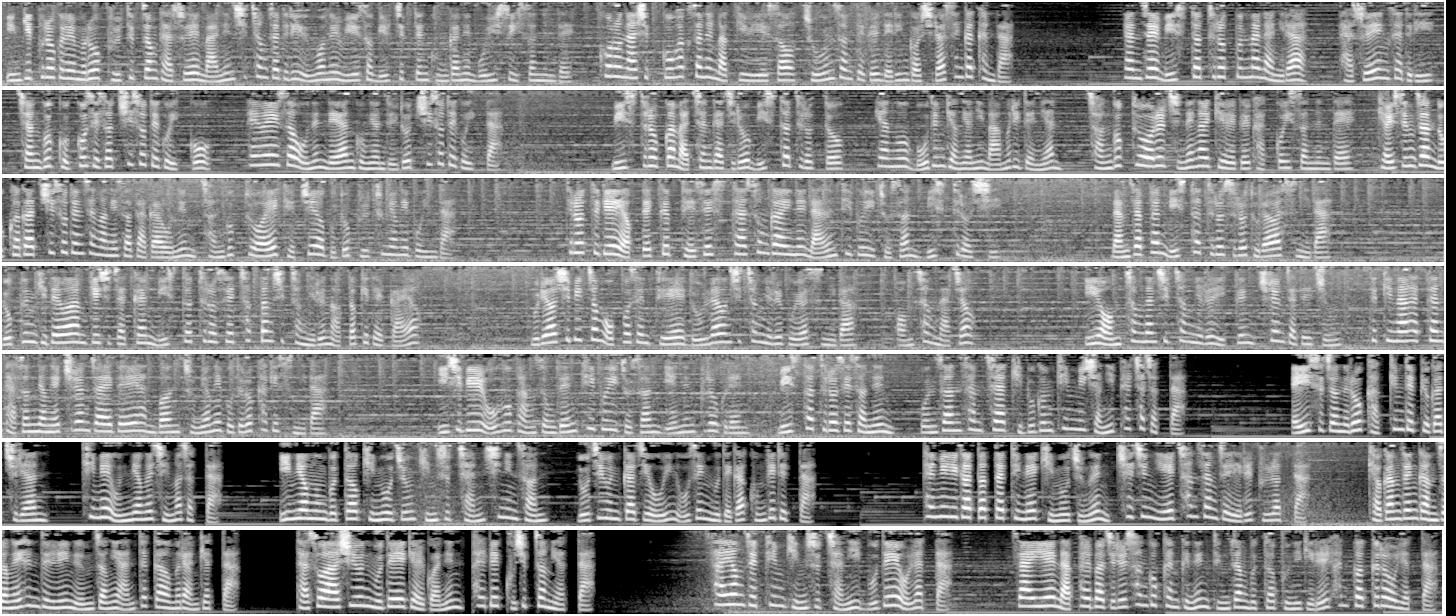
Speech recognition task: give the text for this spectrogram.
인기 프로그램으로 불특정 다수의 많은 시청자들이 응원을 위해서 밀집된 공간에 모일 수 있었는데 코로나19 확산을 막기 위해서 좋은 선택을 내린 것이라 생각한다. 현재 미스터 트롯뿐만 아니라 다수의 행사들이 전국 곳곳에서 취소되고 있고 해외에서 오는 내한 공연들도 취소되고 있다. 미스트롯과 마찬가지로 미스터 트롯도 향후 모든 경연이 마무리되면 전국 투어를 진행할 계획을 갖고 있었는데 결승전 녹화가 취소된 상황에서 다가오는 전국 투어의 개최 여부도 불투명해 보인다. 트로트계의 역대급 대세 스타 송가인을 낳은 TV 조선 미스트롯이 남자판 미스터 트롯으로 돌아왔습니다. 높은 기대와 함께 시작한 미스터 트롯의 첫방 시청률은 어떻게 될까요? 무려 12.5%의 놀라운 시청률을 보였습니다. 엄청나죠? 이 엄청난 시청률을 이끈 출연자들 중 특히나 핫한 5명의 출연자에 대해 한번 조명해 보도록 하겠습니다. 20일 오후 방송된 TV조선 예능 프로그램 미스터 트롯에서는 본선 3차 기부금 팀 미션이 펼쳐졌다. 에이스전으로 각 팀 대표가 출연, 팀의 운명을 짊어졌다. 이명웅부터 김호중, 김수찬, 신인선, 노지훈까지 5인 5색 무대가 공개됐다. 패밀리가 떴다 팀의 김호중은 최준희의 천상제의를 불렀다. 격앙된 감정에 흔들린 음정이 안타까움을 안겼다. 다소 아쉬운 무대의 결과는 890점이었다. 사형제 팀 김수찬이 무대에 올랐다. 싸이의 나팔바지를 선곡한 그는 등장부터 분위기를 한껏 끌어올렸다.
